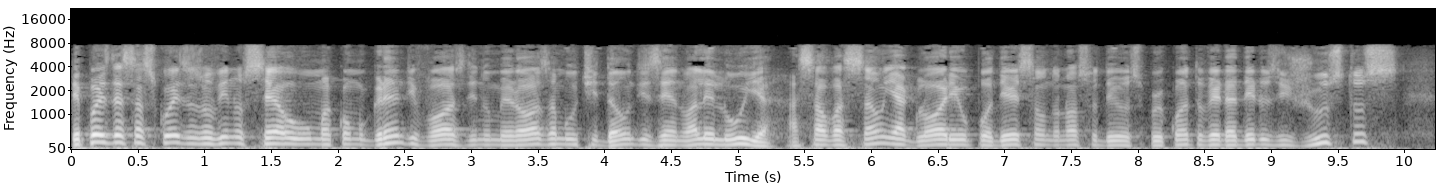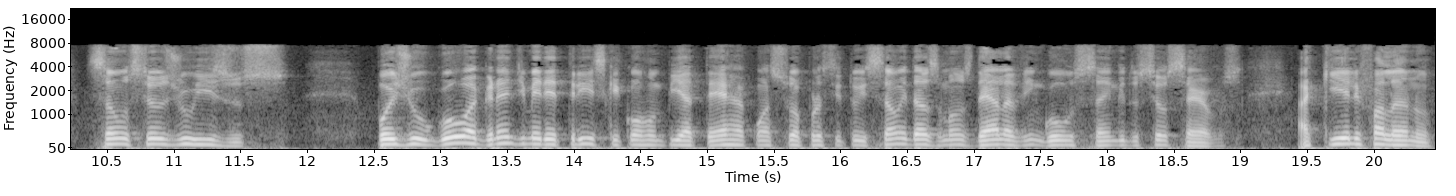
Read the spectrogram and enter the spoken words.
Depois dessas coisas, ouvi no céu uma como grande voz de numerosa multidão, dizendo: Aleluia! A salvação e a glória e o poder são do nosso Deus, porquanto verdadeiros e justos são os seus juízos. Pois julgou a grande meretriz que corrompia a terra com a sua prostituição, e das mãos dela vingou o sangue dos seus servos. Aqui ele falando,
